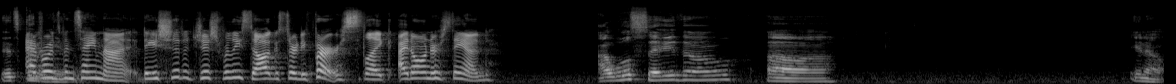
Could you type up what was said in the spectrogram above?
It's Everyone's be been saying that. They should have just released it August 31st. Like I don't understand. I will say though, uh, you know,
